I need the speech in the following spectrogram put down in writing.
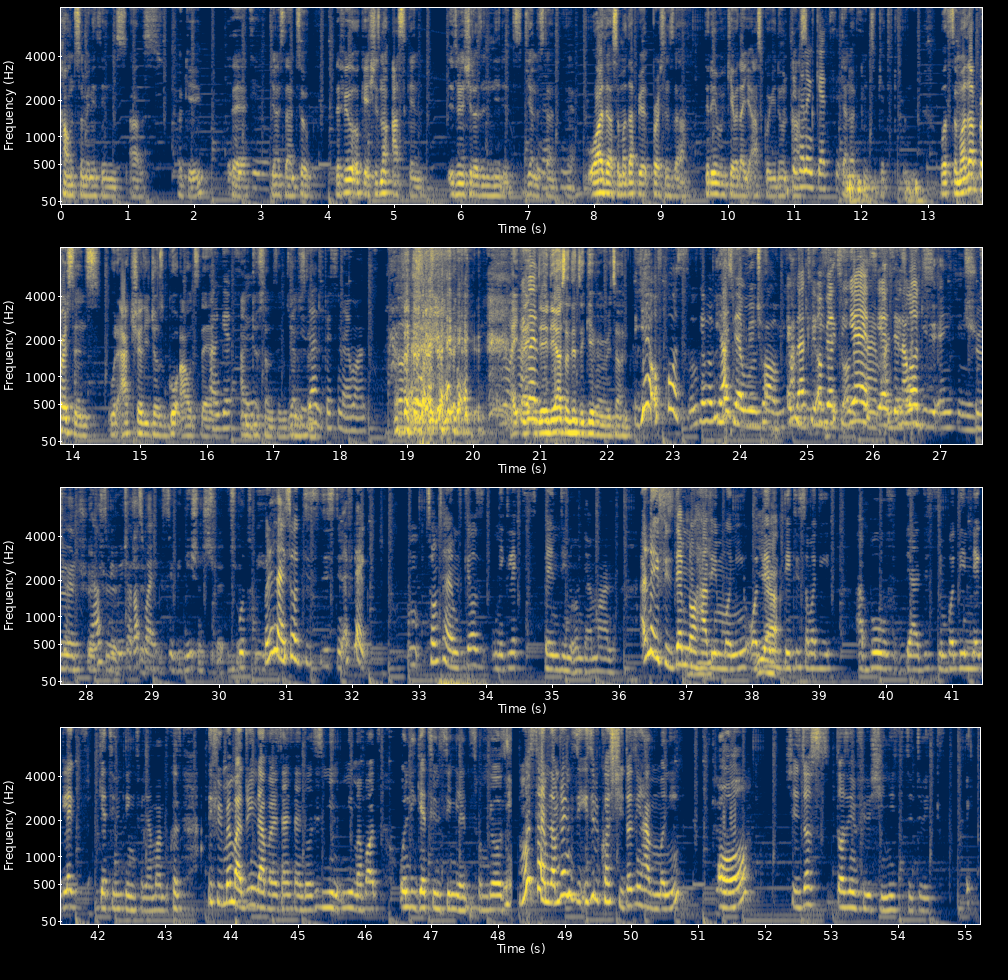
count so many things as okay, fair. big Do you understand? So they feel okay. She's not asking. It means she doesn't need it. Do you understand? Yeah. While there are some other persons that they don't even care whether you ask or you don't they're ask. gonna get it. They're not going to get it for you. But some other persons would actually just go out there And get and do something. Do you Is that understand? the person I want? I, I, they, they have something to give in return. Yeah, of course. Okay, but It has to there be would- mutual. Exactly. be giving me gifts Obviously, all yes, time yes. And then it's I not won't give you anything in return. true, it has to be true, mutual. That's why it's a relationship. It's both ways. But then I saw this this thing. I feel like sometimes girls neglect spending on their man. I don't know if it's them not having money or Yeah. them dating somebody above their this thing, but they neglect getting things for their man because if you remember during that Valentine's time, there was this meme, meme about only getting singlets from girls. Most times, I'm trying to see is it because she doesn't have money or she just doesn't feel she needs to do it.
